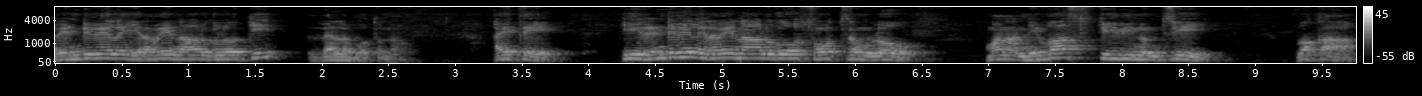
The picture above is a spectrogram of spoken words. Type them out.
రెండు వేల ఇరవై నాలుగులోకి వెళ్ళబోతున్నాం. అయితే ఈ రెండు వేల ఇరవై నాలుగో సంవత్సరంలో మన నివాస్ టీవీ నుంచి ఒక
